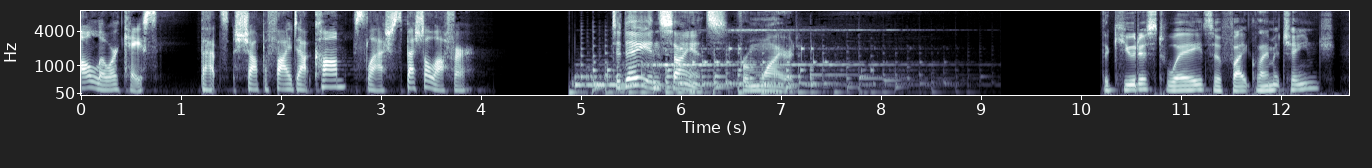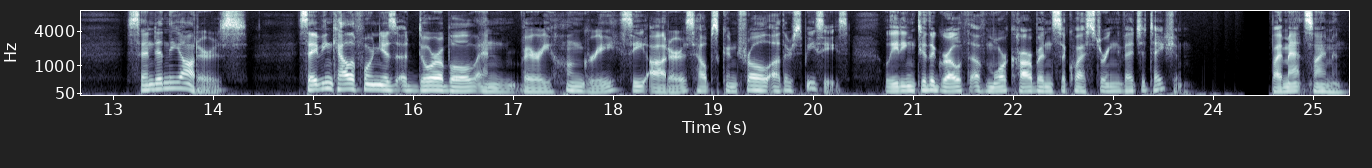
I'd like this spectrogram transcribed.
all lowercase. That's shopify.com slash special offer. Today in Science from Wired. The cutest way to fight climate change? Send in the otters. Saving California's adorable and very hungry sea otters helps control other species, leading to the growth of more carbon sequestering vegetation. By Matt Simon.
